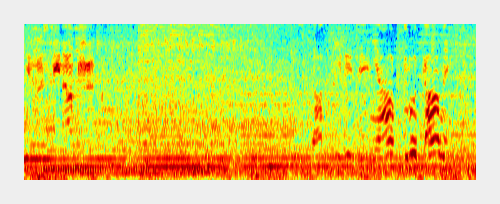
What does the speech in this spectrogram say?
Ihr müsst ihn abschütten. Dusty, wir sehen ja absolut gar nichts.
